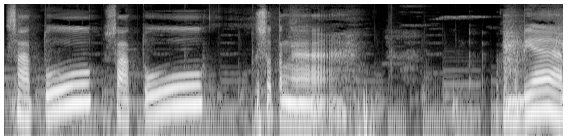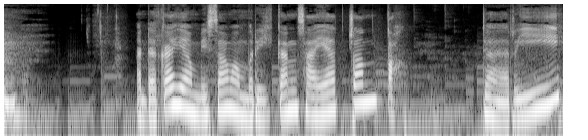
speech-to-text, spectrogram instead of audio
satu satu setengah. Kemudian adakah yang bisa memberikan saya contoh dari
